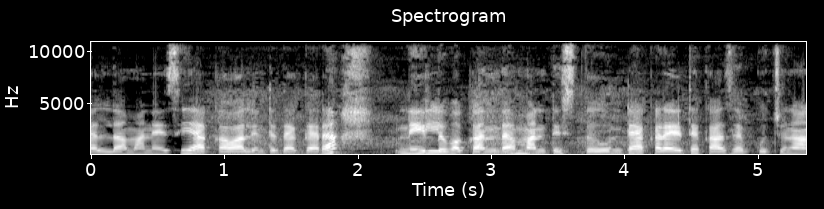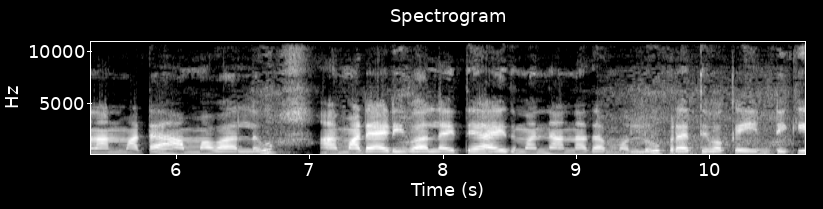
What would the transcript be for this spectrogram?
వెళ్దాం అనేసి అక్క వాళ్ళ ఇంటి దగ్గర నీళ్ళు కంద మంటిస్తూ ఉంటే అక్కడైతే కాసేపు కూర్చున్నాను అనమాట అమ్మ వాళ్ళు మా డాడీ వాళ్ళు అయితే ఐదు మంది అన్నదమ్ముళ్ళు ప్రతి ఒక్క ఇంటికి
